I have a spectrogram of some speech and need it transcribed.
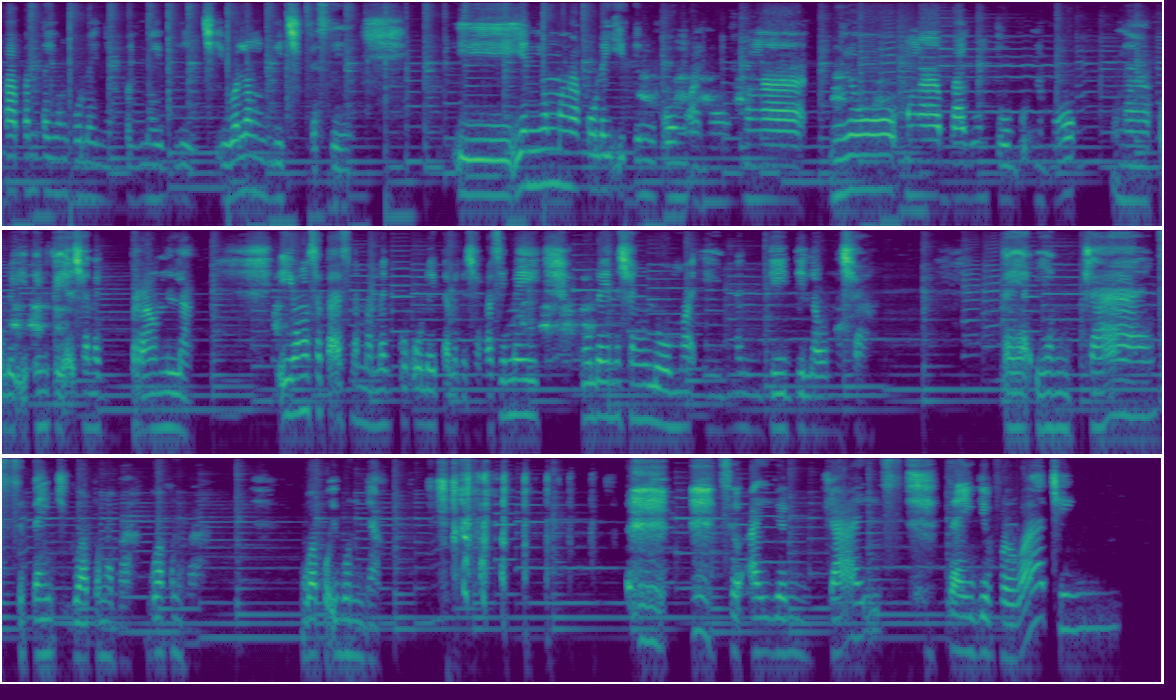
papantay yung kulay niya pag may bleach. Eh, walang bleach kasi. Eh, yan yung mga kulay itim kong ano, mga new, mga bagong tubo na buhok na kulay itim kaya siya nag-brown lang. Eh, yung sa taas naman, nagkukulay talaga siya. Kasi may kulay na siyang luma eh. Nagdidilaw na siya. Kaya yan guys. So thank you. Gwapo na ba? Gwapo na ba? Gwapo ibundak. so ayun guys. Thank you for watching.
